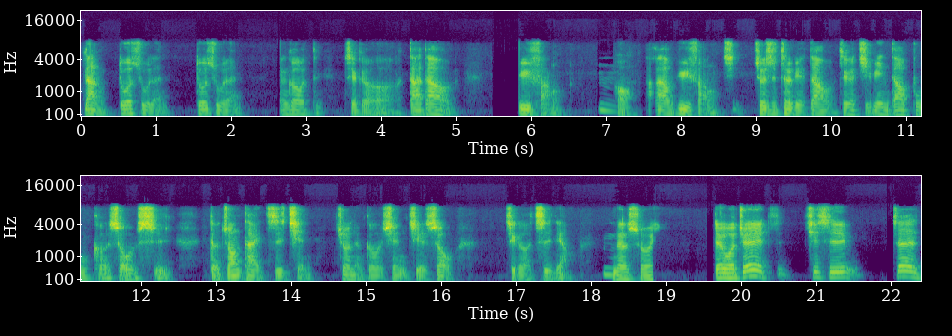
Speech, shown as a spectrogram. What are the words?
让多数人多数人能够这个达到预防，嗯，哦，达到预防，就是特别到这个疾病到不可收拾的状态之前。就能够先接受这个治疗，嗯、那所以，对，我觉得其实这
